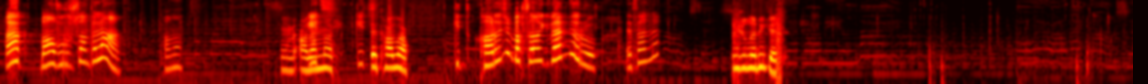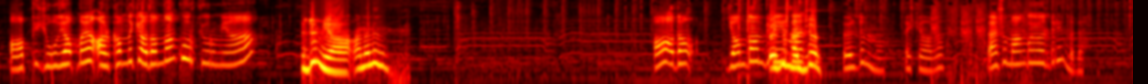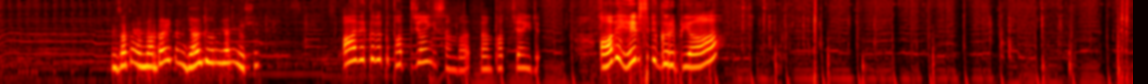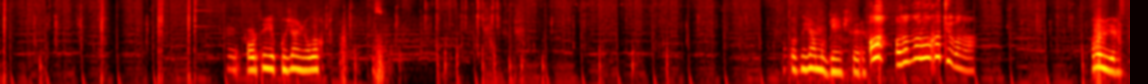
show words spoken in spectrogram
Bak bana vurursan falan. Tamam. Adamlar. Git. Evet hala. Git kardeşim bak sana güvenmiyorum. Efendim? Oyuncuları get. Abi yol yapmaya arkamdaki adamdan korkuyorum ya. Öldüm ya. Ananın. Aa adam yandan bir Öldüm base'den öldüm. öldün mü? Peki abi. Ben şu mangoyu öldüreyim de be. Zaten onlardaydım. Gel diyorum gelmiyorsun. Aa bekle bekle patlıcan gitsen ben patlıcan gidiyorum. Abi hepsi bir garip ya. Ortaya yapacaksın yola. Atacağım bu gençleri. Ah adamlar ok atıyor bana. Olabilirim.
